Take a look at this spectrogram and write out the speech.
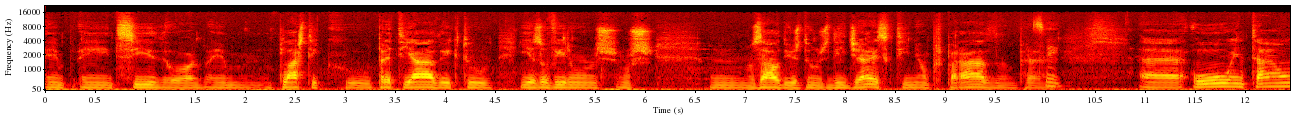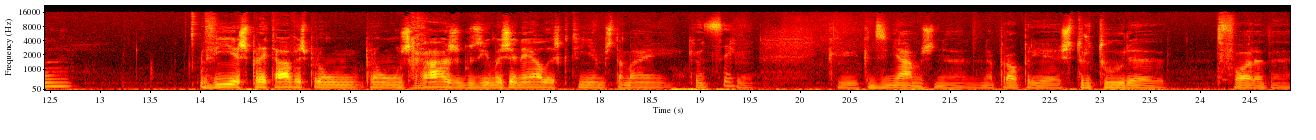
em, em tecido ou em plástico prateado e que tu ias ouvir uns, uns, uns áudios de uns DJs que tinham preparado para, Sim, ah, ou então via, espreitavas para, um, para uns rasgos e umas janelas que tínhamos também, que, eu- Sim. que, que, que desenhámos na, na própria estrutura de fora da-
